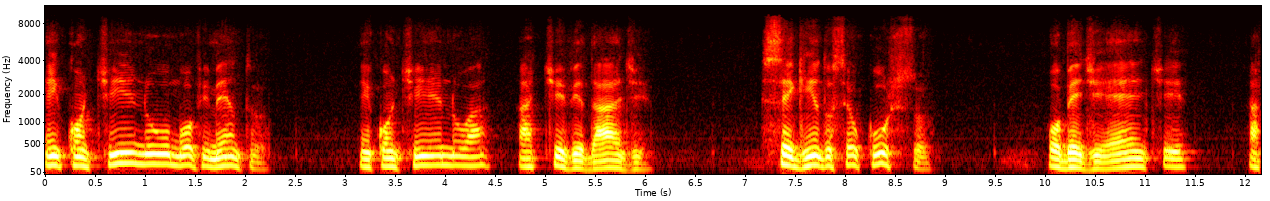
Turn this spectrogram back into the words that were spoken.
em contínuo movimento, em contínua atividade, seguindo o seu curso, obediente a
